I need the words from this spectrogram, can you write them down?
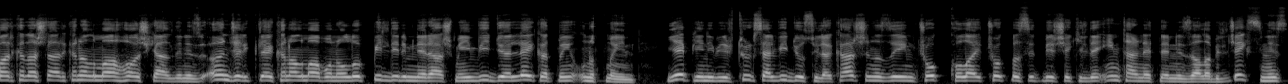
arkadaşlar kanalıma hoş geldiniz. Öncelikle kanalıma abone olup bildirimleri açmayı, videoya like atmayı unutmayın. Yepyeni bir Turkcell videosuyla karşınızdayım. Çok kolay, çok basit bir şekilde internetlerinizi alabileceksiniz.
